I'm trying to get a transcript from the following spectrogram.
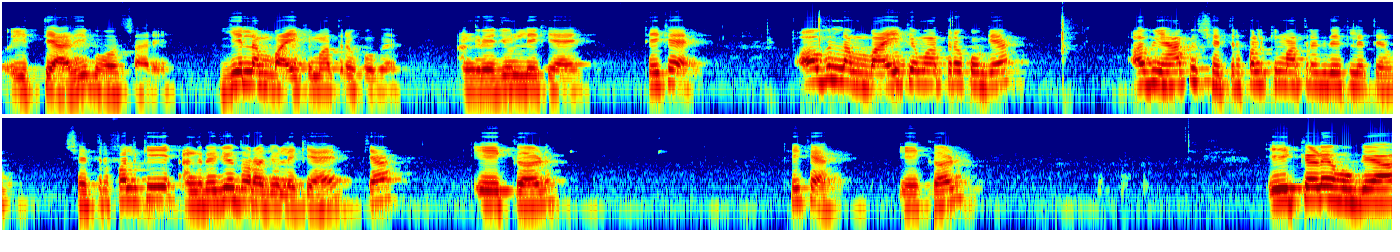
इत्यादि बहुत सारे। ये लंबाई के मात्रक हो गए। अंग्रेज़ों ने लेके आए, ठीक है? अब लंबाई के मात्रक हो गया। अब यहाँ पे क्षेत्रफल की मात्रक देख लेते हैं हम। क्षेत्रफल के अंग्रेज़ों द्वारा जो लेके आए, क्या? एकड़, ठीक है? एकड़। एकड़ हो गया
